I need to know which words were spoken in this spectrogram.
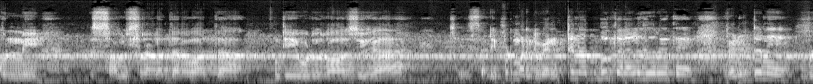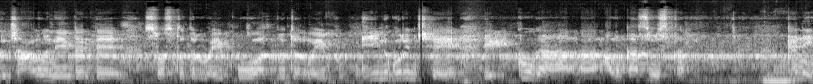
కొన్ని సంవత్సరాల తర్వాత దేవుడు రాజుగా చేశాడు. ఇప్పుడు మనకి వెంటనే అద్భుతాలు ఎలా జరుగుతాయి? వెంటనే ఇప్పుడు చాలా మంది ఏంటంటే స్వస్థతల వైపు అద్భుతాల వైపు దీని గురించే ఎక్కువగా అవకాశం ఇస్తారు. కానీ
